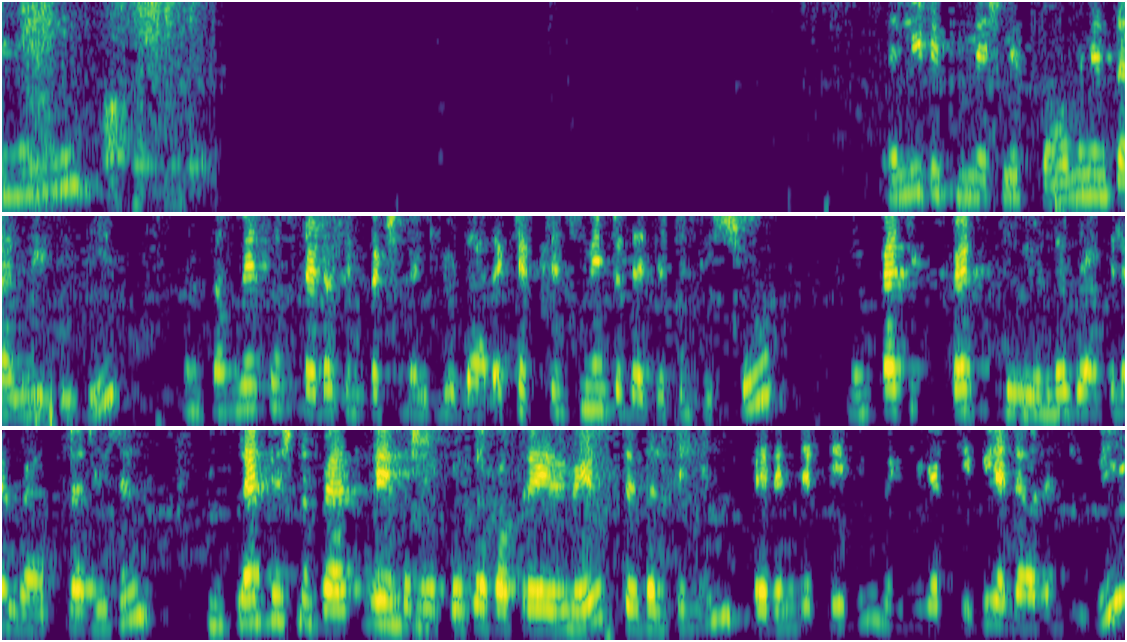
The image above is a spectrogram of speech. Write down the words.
Mm-hmm. Early dissemination is common in primary disease, and some ways of spread of infection include direct extension into the adjacent tissue, lymphatic spread through endobronchial and vascular region, implantation of bacilli in the mucosa of upper airways, resulting in laryngeal TB, middle TB, and oral TB.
